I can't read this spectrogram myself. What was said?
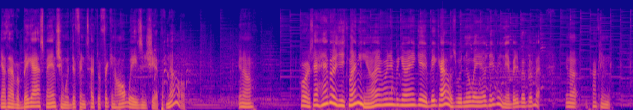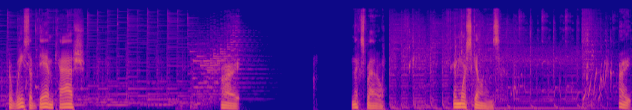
You have to have a big ass mansion with different types of freaking hallways and shit. No. You know. Of course, I have all this money, I wouldn't be going to get a big house with nobody else living there. You know, fucking it's a waste of damn cash. Alright. Next battle and more skeletons. Alright.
